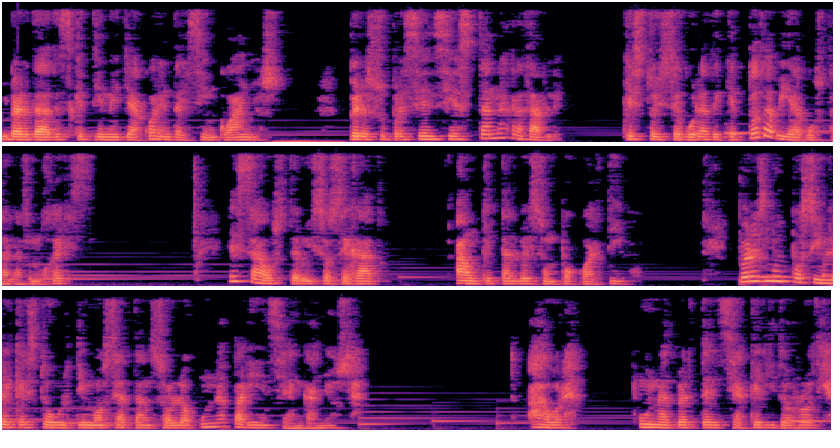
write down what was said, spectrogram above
Verdad es que tiene ya 45 años, pero su presencia es tan agradable que estoy segura de que todavía gusta a las mujeres. Es austero y sosegado, aunque tal vez un poco altivo, pero es muy posible que esto último sea tan solo una apariencia engañosa. Ahora, una advertencia, querido Rodia.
